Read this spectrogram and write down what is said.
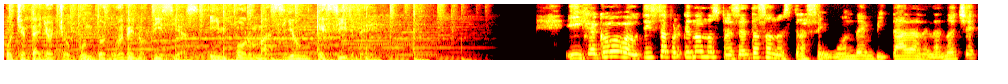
88.9 Noticias, información que sirve. Y Jacobo Bautista, ¿por qué no nos presentas a nuestra segunda invitada de la noche,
